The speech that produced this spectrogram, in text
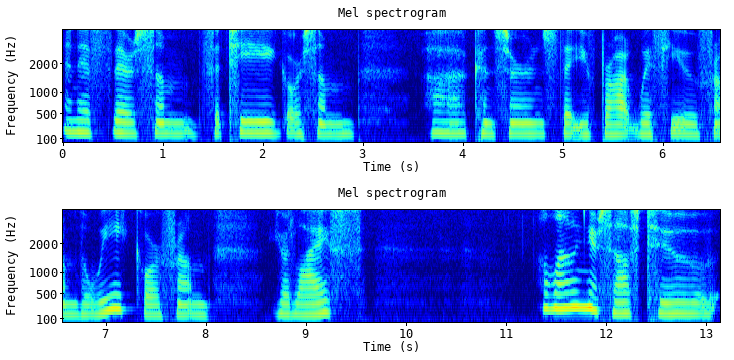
And if there's some fatigue or some uh, concerns that you've brought with you from the week or from your life, allowing yourself to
